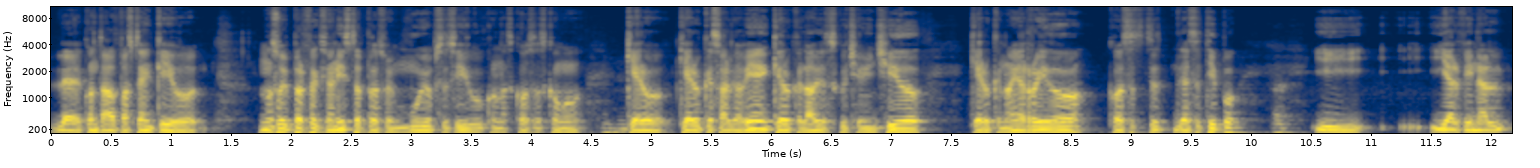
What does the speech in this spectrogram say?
le he contado a Pastén que yo no soy perfeccionista, pero soy muy obsesivo con las cosas, como quiero, quiero que salga bien, quiero que el audio se escuche bien chido, quiero que no haya ruido, cosas de, ese tipo. Y, y al final,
